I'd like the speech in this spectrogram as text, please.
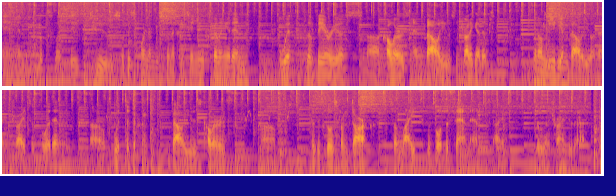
And it looks like they do. So at this point I'm just going to continue filling it in with the various uh, colors and values and try to get it you know medium value and then try to pull it in uh, with the different values colors because um, it goes from dark to light with both the sand and the sky so we're going to try and do that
